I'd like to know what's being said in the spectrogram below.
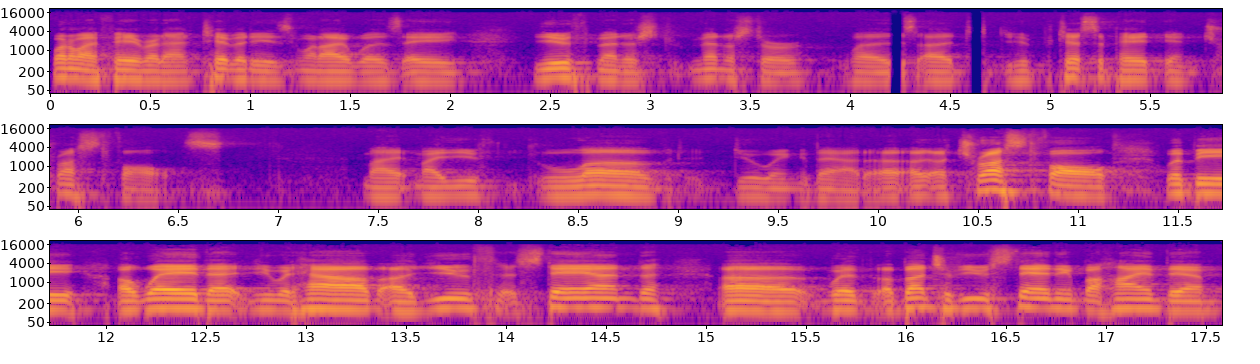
One of my favorite activities when I was a youth minister was uh, to participate in trust falls. My, my youth loved doing that. A, a, trust fall would be a way that you would have a youth stand uh, with a bunch of youth standing behind them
